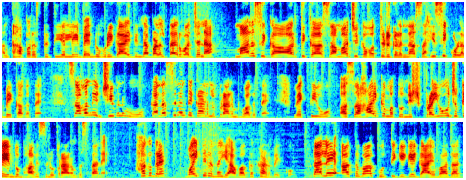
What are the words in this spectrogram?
ಅಂತಹ ಪರಿಸ್ಥಿತಿಯಲ್ಲಿ ಬೆನ್ನುಹುರಿ ಗಾಯದಿಂದ ಬಳಲ್ತಾ ಇರುವ ಜನ ಮಾನಸಿಕ, ಆರ್ಥಿಕ, ಸಾಮಾಜಿಕ ಒತ್ತಡಗಳನ್ನು ಸಹಿಸಿಕೊಳ್ಳಬೇಕಾಗತ್ತೆ. ಸಾಮಾನ್ಯ ಜೀವನವು ಕನಸಿನಂತೆ ಕಾಣಲು ಪ್ರಾರಂಭವಾಗುತ್ತೆ. ವ್ಯಕ್ತಿಯು ಅಸಹಾಯಕ ಮತ್ತು ನಿಷ್ಪ್ರಯೋಜಕ ಎಂದು ಭಾವಿಸಲು ಪ್ರಾರಂಭಿಸ್ತಾನೆ. ಹಾಗಾದ್ರೆ ವೈದ್ಯರನ್ನ ಯಾವಾಗ ಕಾಣಬೇಕು? ತಲೆ ಅಥವಾ ಕುತ್ತಿಗೆಗೆ ಗಾಯವಾದಾಗ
